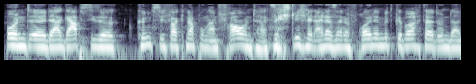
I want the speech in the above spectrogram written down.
und äh, da gab's diese künstliche Verknappung an Frauen tatsächlich, wenn einer seine Freundin mitgebracht hat und dann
